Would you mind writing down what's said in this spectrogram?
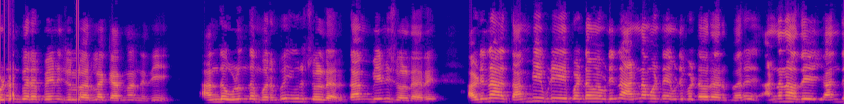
உடன்பிறப்பேன்னு சொல்லுவார்ல கருணாநிதி. அந்த உளுந்த பருப்பை இவர் சொல்றாரு. தம்பின்னு சொல்றாரு. அப்படின்னா தம்பி இப்படிப்பட்டவன் அப்படின்னா அண்ணன் மட்டும் எப்படிப்பட்டவரா இருப்பாரு? அண்ணனும் அதே அந்த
